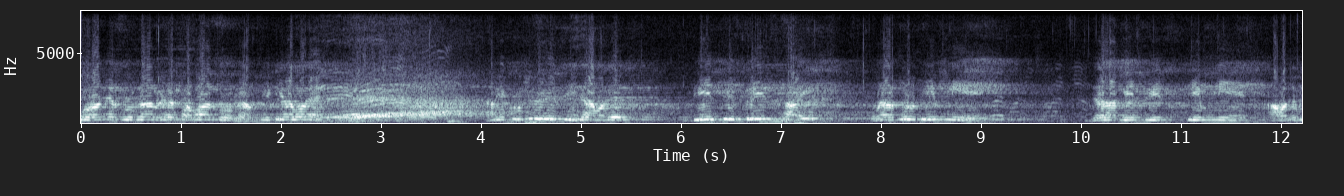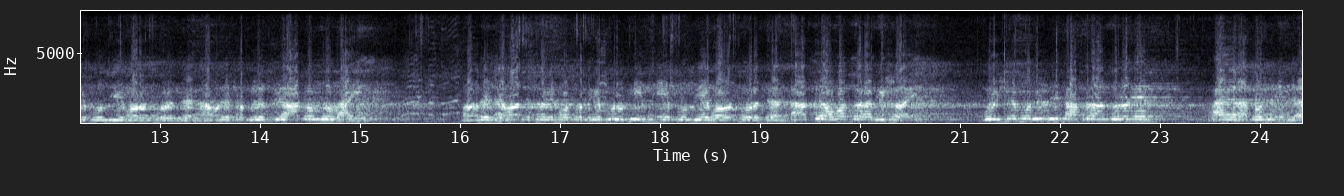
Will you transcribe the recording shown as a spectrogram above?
কোরআনের প্রোগ্রাম এটা সবার প্রোগ্রাম ঠিক কিনা বলেন? আমি খুশি হয়েছি যে আমাদের বিএনপি প্রিন্স ভাই, ওনার পুরো টিম নিয়ে জেলা বিএনপির টিম নিয়ে আমাদেরকে ফুল দিয়ে বরণ করেছেন, আমাদের সকলের প্রিয় আকন্দ ভাই, আমাদের জামাত ইসলামের পক্ষ থেকে পুরো টিম নিয়ে ফুল দিয়ে বরণ করেছেন। তাতে অবাক করা বিষয় বৈষম্য বিরোধী ছাত্র আন্দোলনের ভাইয়েরা, প্রতিনিধিরা,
